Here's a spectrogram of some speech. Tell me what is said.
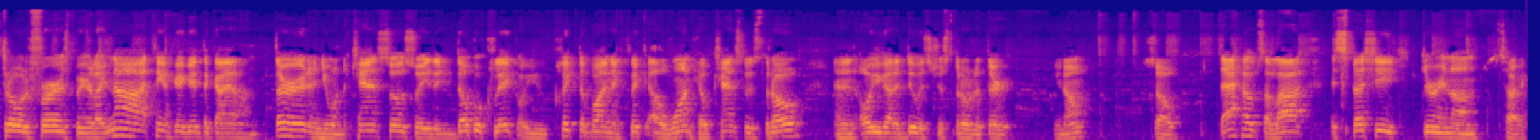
throw it first, but you're like, nah, I think I could get the guy on third, and you want to cancel. So either you double click or you click the button and click L1. He'll cancel his throw, and then all you gotta do is just throw the third. You know, so that helps a lot, especially during um, sorry,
